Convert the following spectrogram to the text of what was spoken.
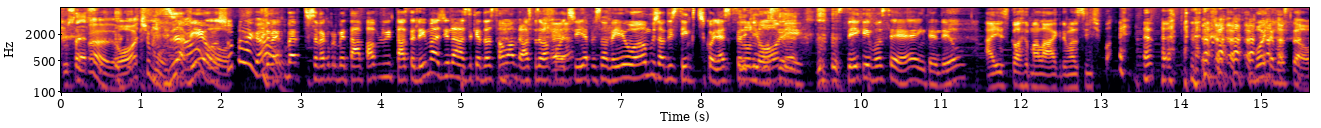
Sucesso. Ah, ótimo. Você já Não, viu? Super legal. Você vai, você vai cumprimentar a Pablo Vittar, você nem imagina, você quer dar só um abraço, fazer uma fotinha, a pessoa vem, eu amo o Chá dos Cinco, te conhece Sei pelo nome, você sei quem você é, entendeu? Aí escorre uma lágrima assim, tipo. Muita emoção.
